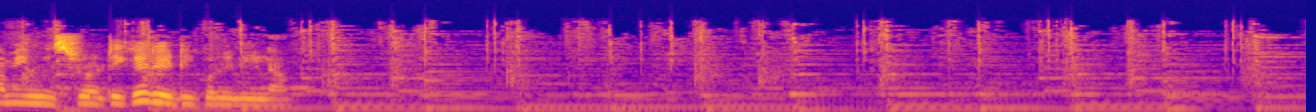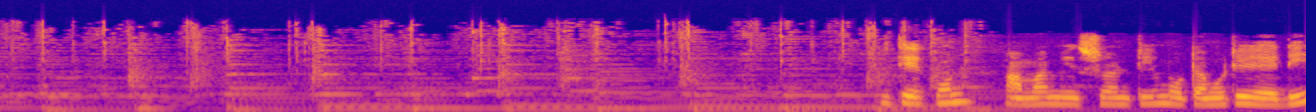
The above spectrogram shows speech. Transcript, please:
আমি মিশ্রণটিকে রেডি করে নিলাম। দেখুন আমার মিশ্রণটি মোটামুটি রেডি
